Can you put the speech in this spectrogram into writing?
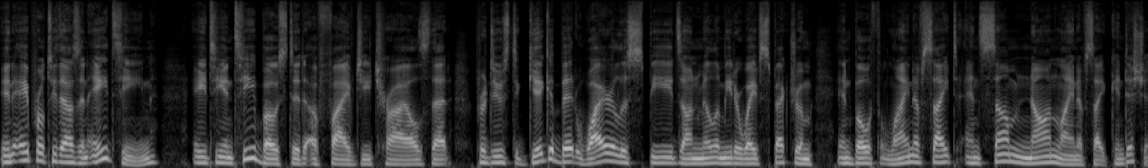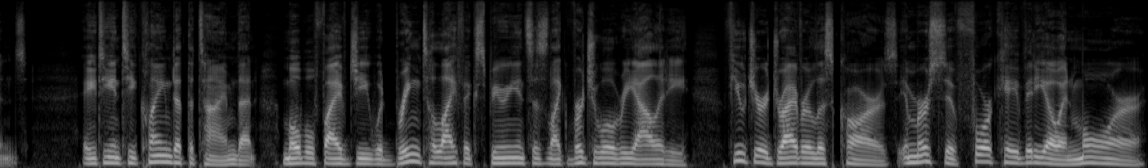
In April 2018, AT&T boasted of 5G trials that produced gigabit wireless speeds on millimeter wave spectrum in both line of sight and some non-line of sight conditions. AT&T claimed at the time that mobile 5G would bring to life experiences like virtual reality, future driverless cars, immersive 4K video and more.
